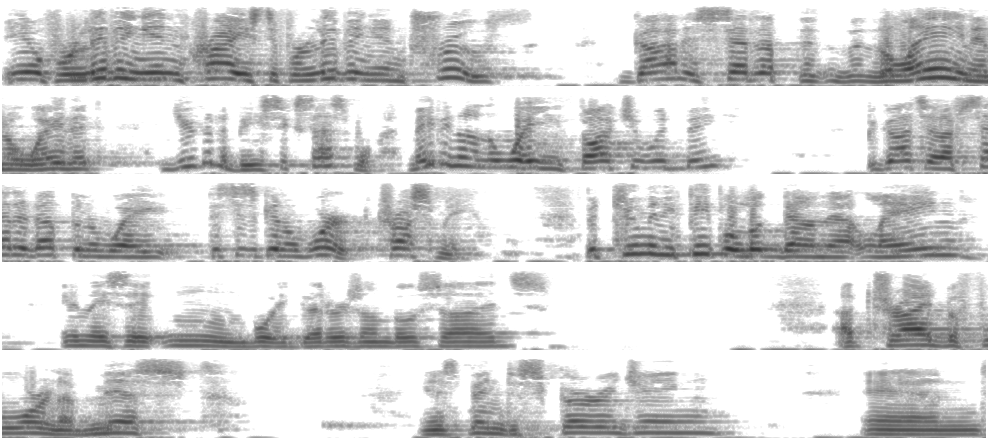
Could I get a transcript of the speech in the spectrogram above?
You know, if we're living in Christ, if we're living in truth, God has set up the, the lane in a way that you're going to be successful. Maybe not in the way you thought you would be, but God said, I've set it up in a way, this is going to work. Trust me. But too many people look down that lane and they say, mm, boy, gutters on both sides. I've tried before and I've missed. And it's been discouraging. And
